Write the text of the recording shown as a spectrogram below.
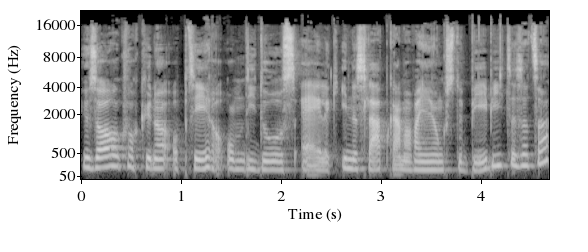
Je zou ook voor kunnen opteren om die doos eigenlijk in de slaapkamer van je jongste baby te zetten,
